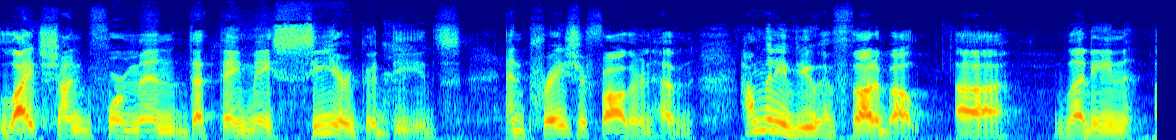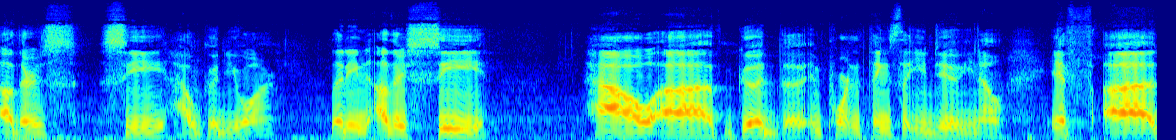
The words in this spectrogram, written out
light shine before men that they may see your good deeds and praise your Father in heaven." How many of you have thought about uh, letting others see how good you are? Letting others see how uh, good the important things that you do. You know, if uh,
